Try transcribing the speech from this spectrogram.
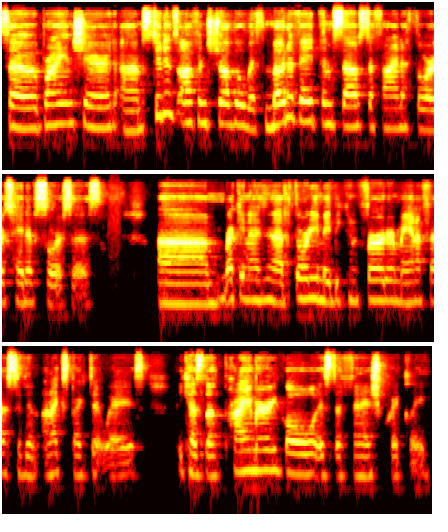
So Brian shared, um, students often struggle with motivate themselves to find authoritative sources, um, recognizing that authority may be conferred or manifested in unexpected ways because the primary goal is to finish quickly.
